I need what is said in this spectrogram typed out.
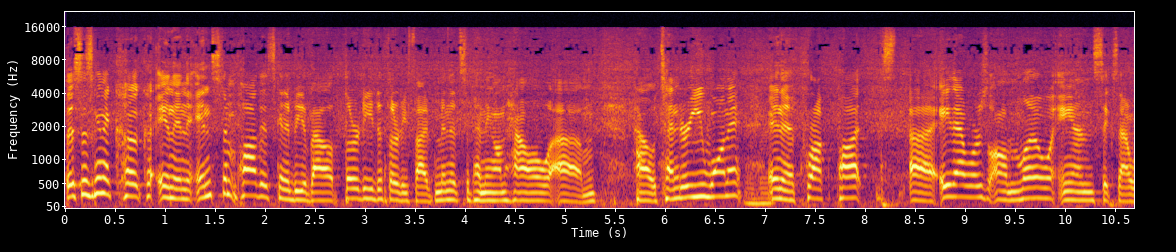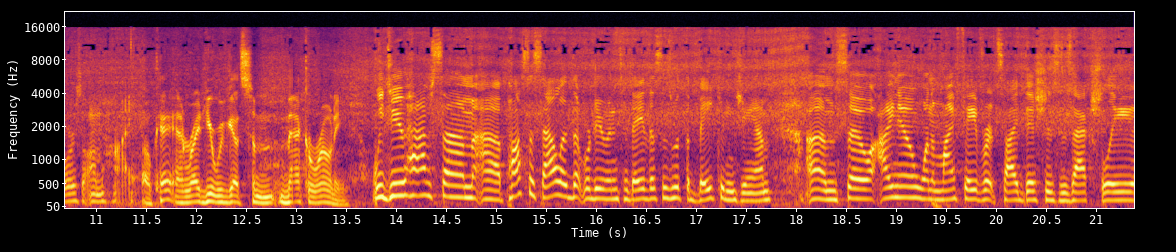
This is going to cook in an instant pot. It's going to be about 30 to 35 minutes, depending on how um, how tender you want it. Mm-hmm. In a crock pot, uh, eight hours on low and six hours on high. Okay, and right here we've got some macaroni. We do have some uh, pasta salad that we're doing today. This is with the bacon jam. Um, so I know one of my favorite side dishes is actually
